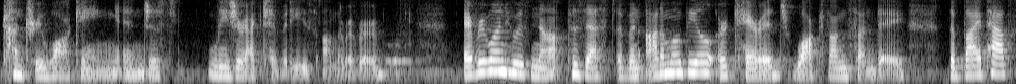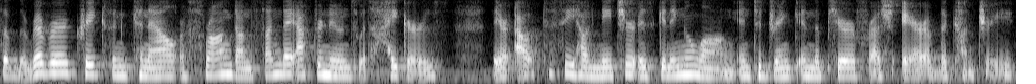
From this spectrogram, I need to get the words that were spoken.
country walking and just leisure activities on the river. Everyone who is not possessed of an automobile or carriage walks on Sunday. The bypaths of the river, creeks, and canal are thronged on Sunday afternoons with hikers. They are out to see how nature is getting along and to drink in the pure, fresh air of the country.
